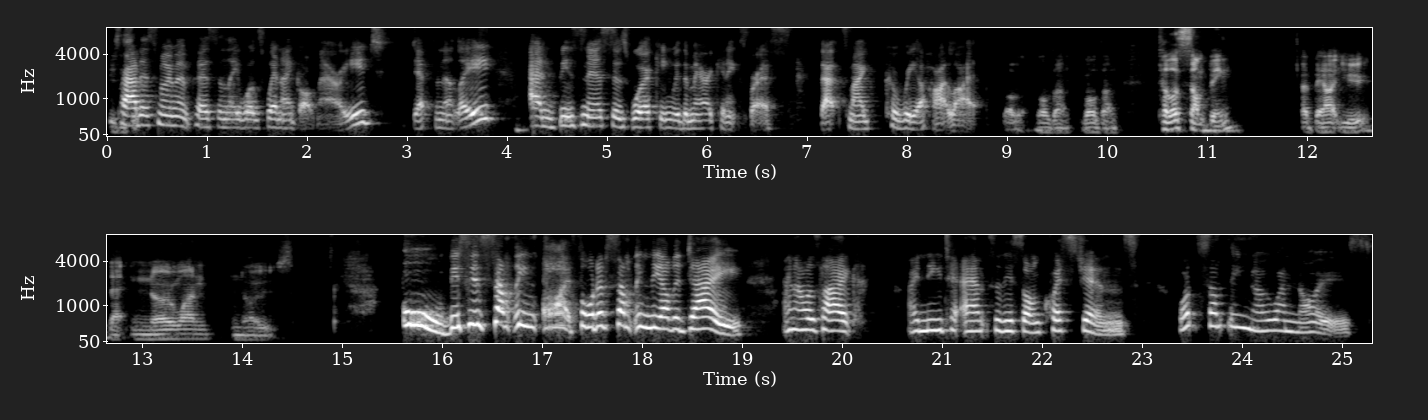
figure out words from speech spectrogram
Business. Proudest moment personally was when I got married, definitely. And business is working with American Express. That's my career highlight. It. Well done. Well done. Tell us something about you that no one knows. Oh, this is something. Oh, I thought of something the other day. And I was like, I need to answer this on questions. What's something no one knows?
